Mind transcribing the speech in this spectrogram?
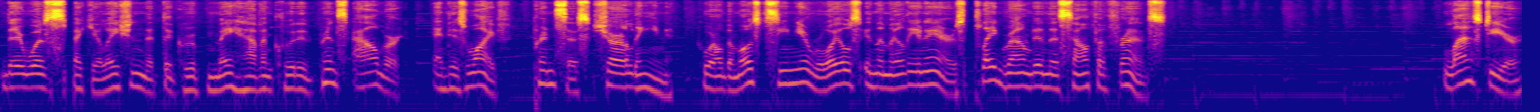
There was speculation that the group may have included Prince Albert, and his wife, Princess Charlene, who are the most senior royals in the millionaires' playground in the south of France. Last year,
